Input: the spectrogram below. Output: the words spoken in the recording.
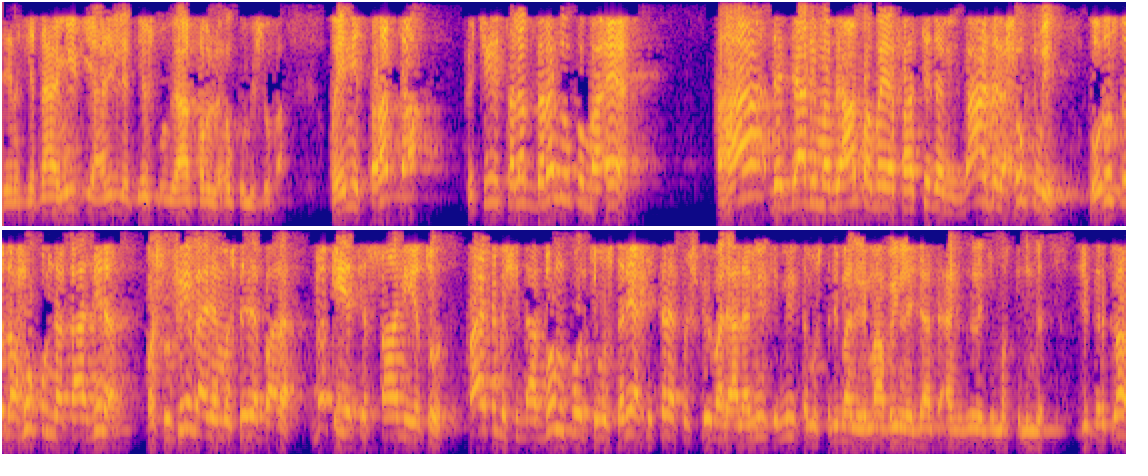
انقطاع ملکی عن التي يشكو بها قبل الحكم بالشفعه وان استرد کچې طلب درد کو ما ها د جاد مبيعات په بیا فاسد بعد الحكم ورسته د حکم د قاضینا په شفیع باندې مشتری لپاره بقیت الثانیه پاتې بشي دا دوم کور چې مشتری اخیستل په شفیع باندې علامین کې ملي ته مشتری باندې ما بین لجات اخذل چې مخکې ذکر کړ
